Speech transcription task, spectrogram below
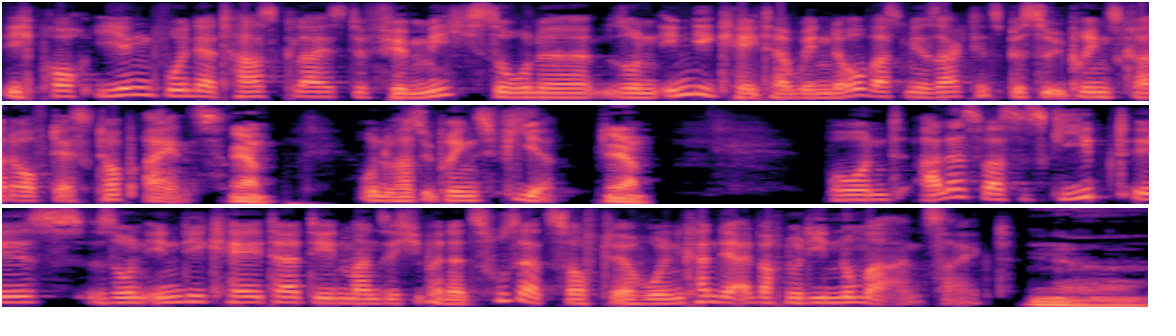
ich brauche irgendwo in der Taskleiste für mich so eine so ein Indicator-Window, was mir sagt, jetzt bist du übrigens gerade auf Desktop 1. Ja. Und du hast übrigens 4. Ja. Und alles, was es gibt, ist so ein Indicator, den man sich über eine Zusatzsoftware holen kann, der einfach nur die Nummer anzeigt. Ja.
